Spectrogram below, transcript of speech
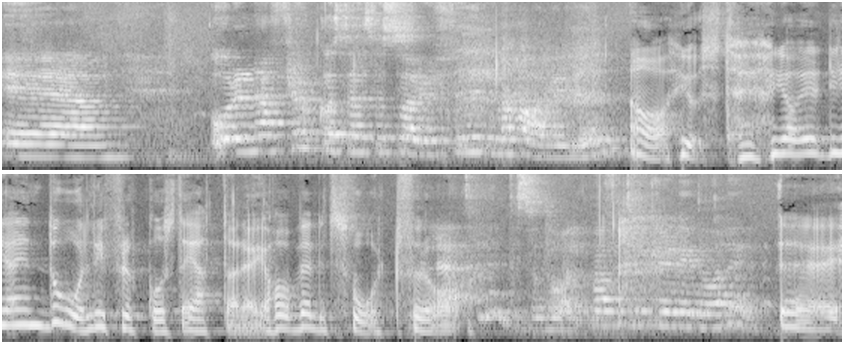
Ehm, och den här frukosten så sa du fil med havregryn. Ja, just. Jag är, jag är en dålig frukostätare. Jag har väldigt svårt för Det att... lät väl inte så dåligt? Varför tycker du det är dåligt?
